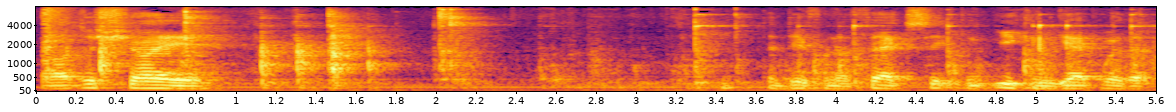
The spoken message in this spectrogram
But I'll just show you the different effects can, you can get with it.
